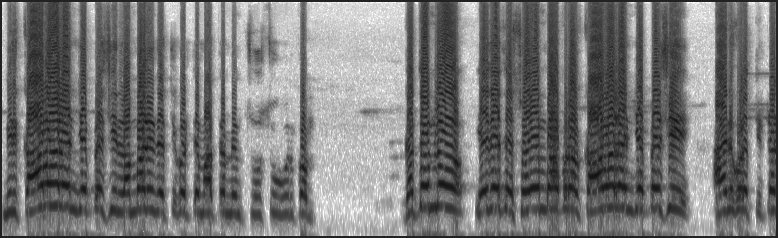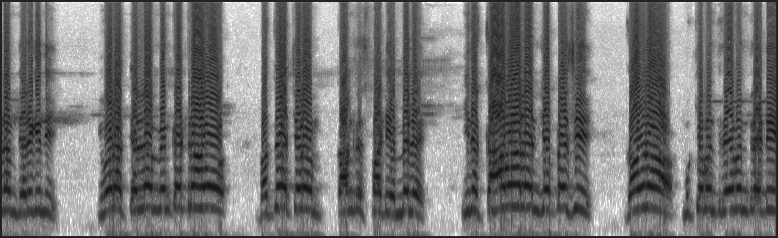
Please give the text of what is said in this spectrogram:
మీరు కావాలని చెప్పేసి లంబాడిని రెచ్చగొడితే మాత్రం మేము చూస్తూ ఊరుకోం. గతంలో ఏదైతే స్వయం బాపురావు కావాలని చెప్పేసి ఆయన కూడా తిట్టడం జరిగింది. ఇవాళ Tellam Venkatrao Bhadrachalam Congress party MLA. ఈయన కావాలని చెప్పేసి గౌరవ ముఖ్యమంత్రి రేవంత్ రెడ్డి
